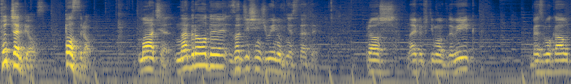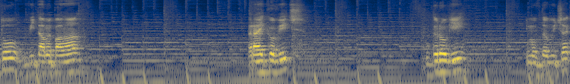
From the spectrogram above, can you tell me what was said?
Food Champions. Pozdro! Macie nagrody za 10 winów niestety. Proszę, najpierw Team of the Week. Bez walkoutu. Witamy pana. Rajkowicz. Drugi. Team of the Weeczek.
